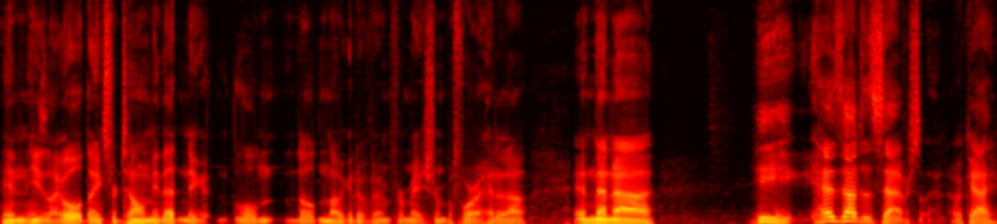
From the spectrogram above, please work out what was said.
And he's like, "Oh, thanks for telling me that nigga, little, little nugget of information before I headed out." And then uh, he heads out to the Savage Land. Okay,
